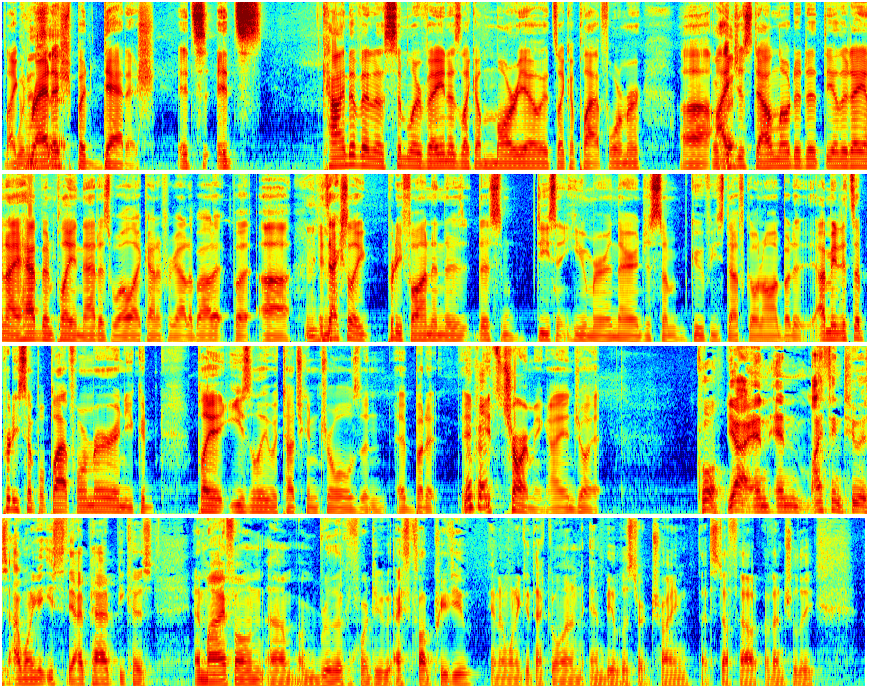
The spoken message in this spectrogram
like radish but dadish. It's it's kind of in a similar vein as like a Mario. It's like a platformer. Uh, okay. I just downloaded it the other day, and I have been playing that as well. I kind of forgot about it, but uh, mm-hmm. it's actually pretty fun, and there's there's some decent humor in there and just some goofy stuff going on. But it, I mean, it's a pretty simple platformer, and you could play it easily with touch controls, and but it, it okay. it's charming. I enjoy it. Cool. Yeah, and and my thing too is I want to get used to the iPad because and my iPhone, um, I'm really looking forward to xCloud Preview, and I want to get that going and be able to start trying that stuff out eventually.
